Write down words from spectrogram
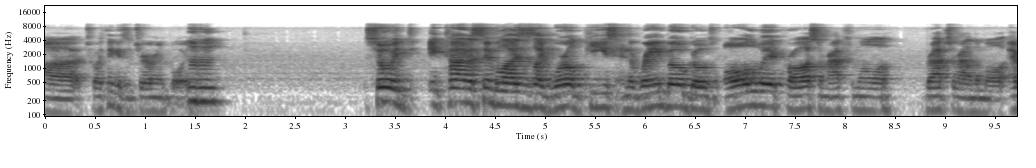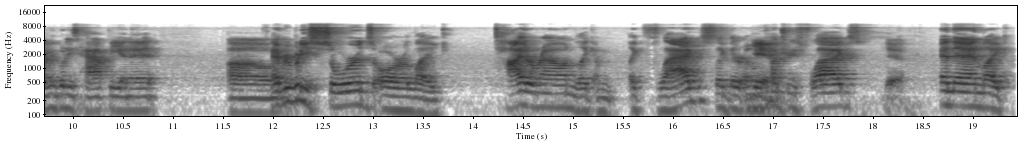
uh, to I think it's a German boy. mm-hmm. So it it kind of symbolizes like world peace, and the rainbow goes all the way across and wraps them all wraps around them all. Everybody's happy in it. Um, Everybody's swords are like tied around like um, like flags, like their own Yeah. country's flags. Yeah. And then like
